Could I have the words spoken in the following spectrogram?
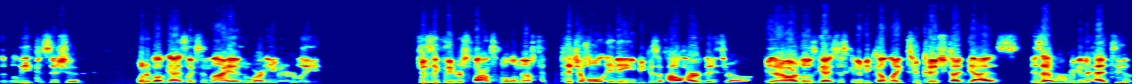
the relief position. What about guys like Zumaya who aren't even really physically responsible enough to pitch a whole inning because of how hard they throw? You know, are those guys just going to become like two pitch type guys? Is that where we're going to head to?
